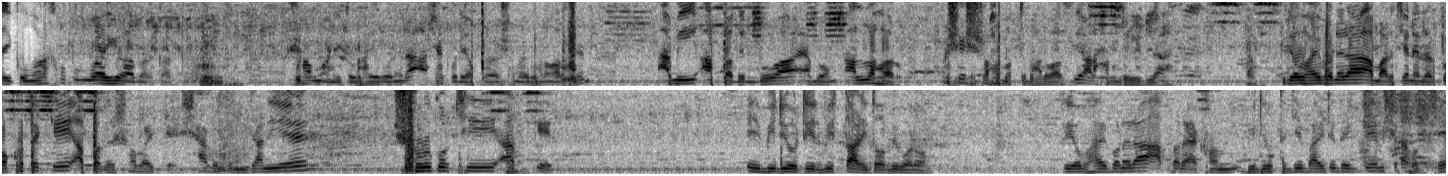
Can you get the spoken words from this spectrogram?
আলাইকুম রহমতুল্লাহি আবরকাত সম্মানিত ভাই বোনেরা আশা করি আপনারা সবাই ভালো আছেন। আমি আপনাদের দোয়া এবং আল্লাহর শেষ রহমতে ভালো আছি, আলহামদুলিল্লাহ। প্রিয় ভাই বোনেরা আমার চ্যানেলের পক্ষ থেকে আপনাদের সবাইকে স্বাগতম জানিয়ে শুরু করছি আজকের এই ভিডিওটির বিস্তারিত বিবরণ। প্রিয় ভাই বোনেরা আপনারা এখন ভিডিওতে যে বাড়িটি দেখবেন, সেটা হচ্ছে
